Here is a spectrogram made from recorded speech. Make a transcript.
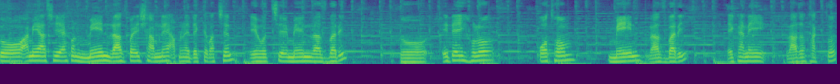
তো আমি আছি এখন মেন রাজবাড়ির সামনে, আপনারা দেখতে পাচ্ছেন, এ হচ্ছে মেন রাজবাড়ি। তো এটাই হলো প্রথম মেইন রাজবাড়ি এখানে রাজা থাকতো।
